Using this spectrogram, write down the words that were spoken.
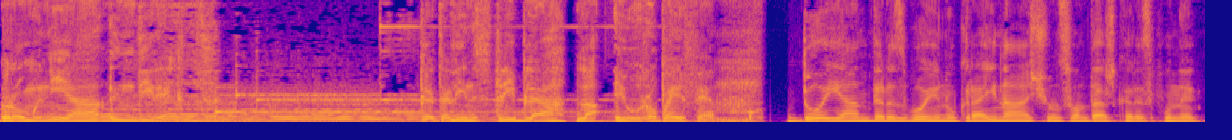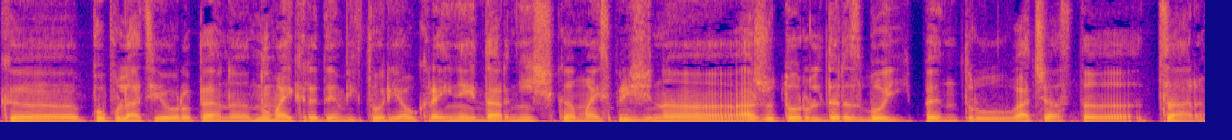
România în direct Cătălin Striblea la Europa FM Doi ani de război în Ucraina și un sondaj care spune că populația europeană nu mai crede în victoria Ucrainei, dar nici că mai sprijină ajutorul de război pentru această țară.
